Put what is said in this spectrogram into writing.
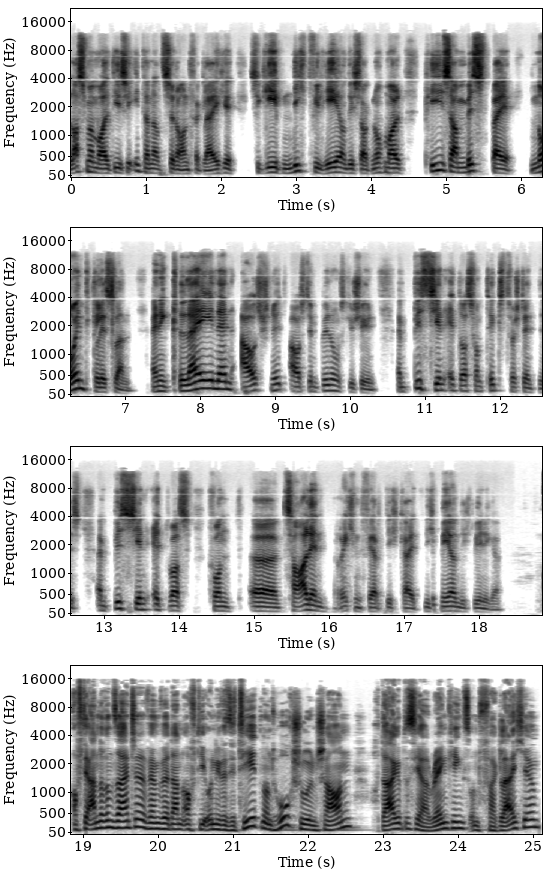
lassen wir mal diese internationalen Vergleiche. Sie geben nicht viel her. Und ich sage nochmal, PISA misst bei Neuntklässlern einen kleinen Ausschnitt aus dem Bildungsgeschehen, ein bisschen etwas vom Textverständnis, ein bisschen etwas von äh, Zahlenrechenfertigkeit, nicht mehr und nicht weniger. Auf der anderen Seite, wenn wir dann auf die Universitäten und Hochschulen schauen, auch da gibt es ja Rankings und Vergleiche,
